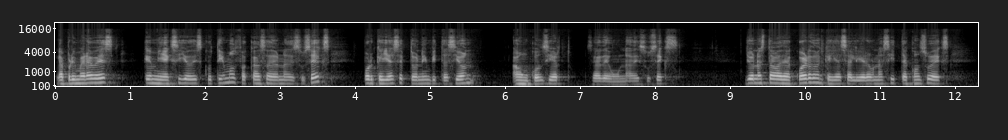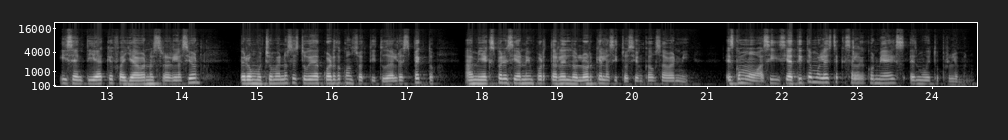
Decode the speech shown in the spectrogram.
La primera vez que mi ex y yo discutimos fue a casa de una de sus ex porque ella aceptó una invitación a un concierto, o sea, de una de sus ex. Yo no estaba de acuerdo en que ella saliera a una cita con su ex y sentía que fallaba nuestra relación, pero mucho menos estuve de acuerdo con su actitud al respecto. A mi ex parecía no importarle el dolor que la situación causaba en mí. Es como así, si a ti te molesta que salga con mi ex, es muy tu problema, ¿no?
